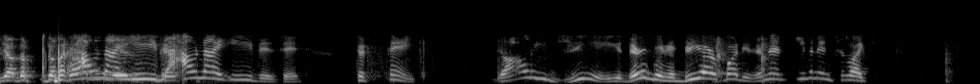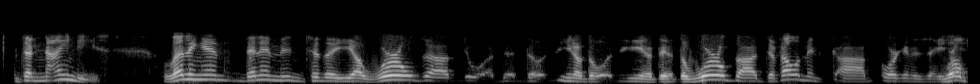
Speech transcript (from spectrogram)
Yeah, the, the but how naive? That, how naive is it to think, golly gee, they're going to be our buddies, and then even into like the '90s, letting him then into the uh, world, uh, the, the, you know the you know the the World uh, Development uh, Organization, World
